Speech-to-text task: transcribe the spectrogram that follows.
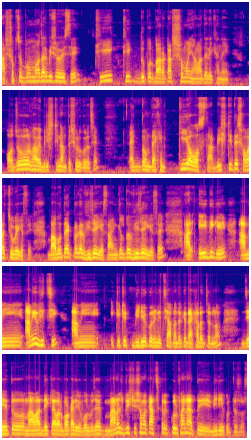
আর সবচেয়ে মজার বিষয় হয়েছে ঠিক ঠিক দুপুর বারোটার সময় আমাদের এখানে অজোরভাবে বৃষ্টি নামতে শুরু করেছে। একদম দেখেন কি অবস্থা, বৃষ্টিতে সবাই চুপে গেছে। বাবু তো এক প্রকার ভিজেই গেছে, আঙ্কেল তো ভিজেই গেছে। আর এই দিকে আমি, আমিও ভিজছি। আমি একটু একটু ভিডিও করে নিচ্ছি আপনাদেরকে দেখানোর জন্য। যেহেতু মামা দেখলে আবার বকা দিবে, বলব যে, মানুষ বৃষ্টির সময় কাজ করে, কুল পায় না, তুই ভিডিও করতেছিস।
